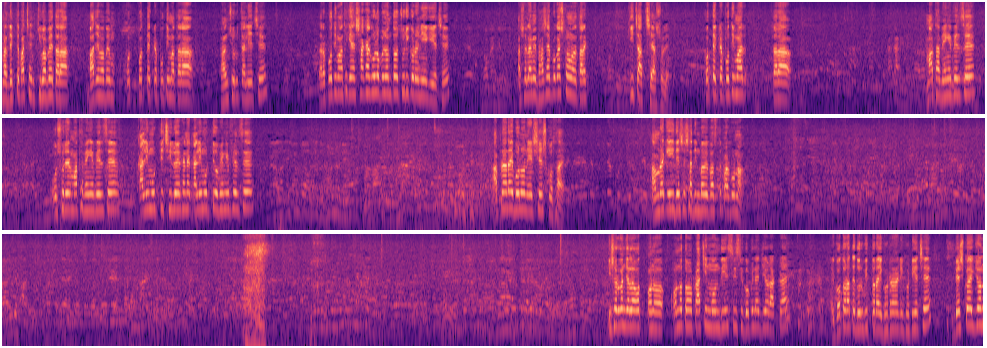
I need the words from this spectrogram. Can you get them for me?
আপনারা দেখতে পাচ্ছেন কীভাবে তারা বাজেভাবে প্রত্যেকটা প্রতিমা তারা ভাঙচুর চালিয়েছে। তারা প্রতিমা থেকে শাখাগুলো পর্যন্ত চুরি করে নিয়ে গিয়েছে। আসলে আমি ভাষায় প্রকাশ করব তারা কি চাচ্ছে আসলে? প্রত্যেকটা প্রতিমার তারা মাথা ভেঙে ফেলছে, অসুরের মাথা ভেঙে ফেলছে, কালী মূর্তি ছিল এখানে, কালী মূর্তিও ভেঙে ফেলছে। আপনারাই বলুন এর শেষ কোথায়? আমরা কি এই দেশে স্বাধীনভাবে বাঁচতে পারব না? কিশোরগঞ্জ জেলার অন্য- অন্যতম প্রাচীন মন্দির শ্রী শ্রী গোপীনাথজিও রাকড়ায় গত রাতে দুর্বৃত্তরা এই ঘটনাটি ঘটিয়েছে। বেশ কয়েকজন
